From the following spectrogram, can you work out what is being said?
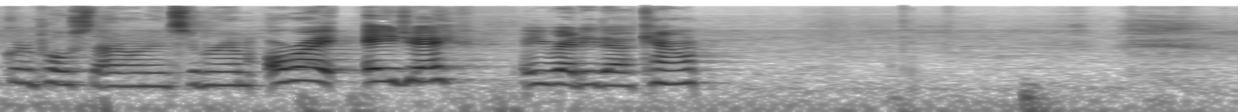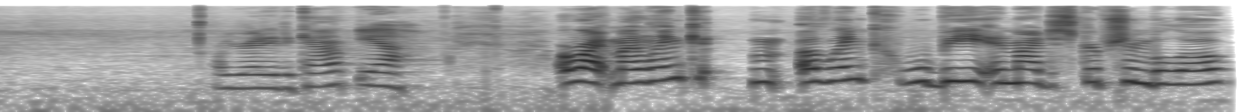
I'm gonna post that on Instagram. All right, AJ, are you ready to count? Are you ready to count? Yeah. All right, my link, a link will be in my description below.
